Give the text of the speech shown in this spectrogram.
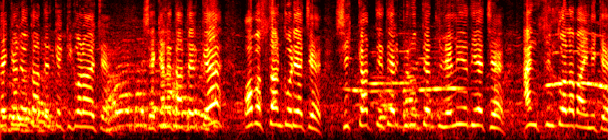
সেখানেও তাদেরকে কি করা হয়েছে? সেখানে তাদেরকে অবস্থান করিয়েছে। শিক্ষার্থীদের বিরুদ্ধে লেলিয়ে দিয়েছে আইন শৃঙ্খলা বাহিনীকে।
